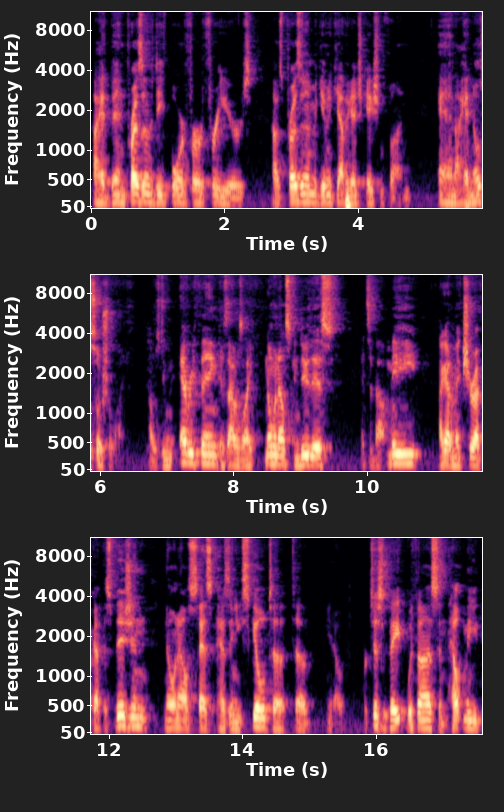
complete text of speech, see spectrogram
I had been president of the Deaf Board for three years. I was president of McGivney Catholic Education Fund, and I had no social life. I was doing everything because I was like, no one else can do this. It's about me. I got to make sure I've got this vision. No one else has has any skill to to you know participate with us and help me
